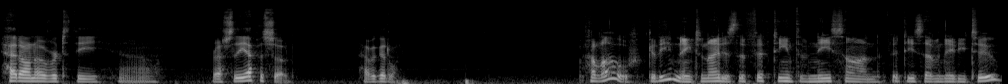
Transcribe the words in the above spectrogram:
head on over to the uh, rest of the episode. Have a good one. Hello, good evening. Tonight is the 15th of Nisan 5782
